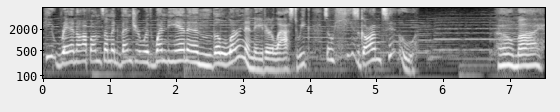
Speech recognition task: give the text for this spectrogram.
he ran off on some adventure with Wendy Anna and the Learninator last week, so he's gone too. Oh my,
